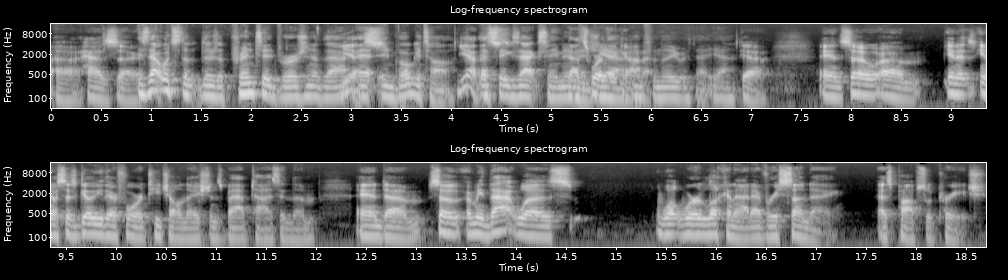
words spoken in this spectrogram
uh, has uh, Is that what's the? There's a printed version of that Yes. at- in Bogota. Yeah, that's, that's- the exact same image. that's where they yeah, got I'm it. familiar with that. Yeah. Yeah. And so, um, and it's, you know, it says, go ye therefore and teach all nations, baptizing them. And um, so, I mean, that was what we're looking at every Sunday as Pops would preach.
